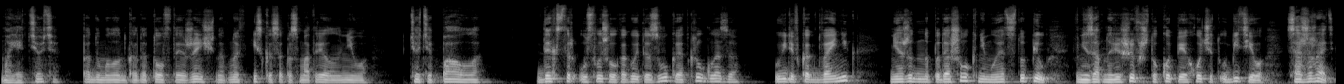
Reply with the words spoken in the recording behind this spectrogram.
«Моя тетя?» – подумал он, когда толстая женщина вновь искоса посмотрела на него. «Тетя Паула». Декстер услышал какой-то звук и открыл глаза. Увидев, как двойник неожиданно подошел к нему и отступил, внезапно решив, что копия хочет убить его, сожрать,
